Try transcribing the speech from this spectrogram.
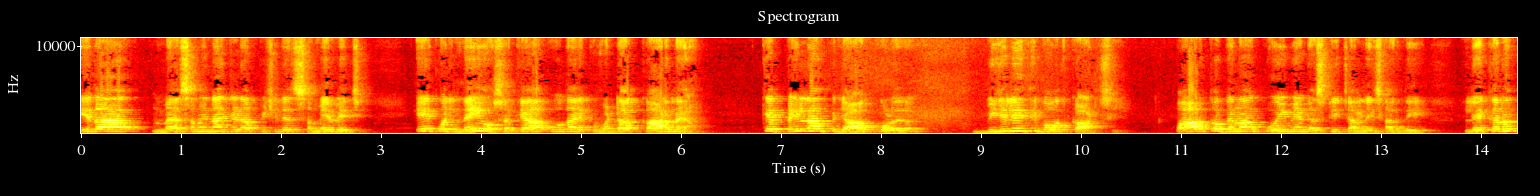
ਇਹਦਾ ਮੈਂ ਸਮਝਣਾ ਜਿਹੜਾ ਪਿਛਲੇ ਸਮੇਂ ਵਿੱਚ ਇਹ ਕੁਝ ਨਹੀਂ ਹੋ ਸਕਿਆ, ਉਹਦਾ ਇੱਕ ਵੱਡਾ ਕਾਰਨ ਆ ਕਿ ਪਹਿਲਾਂ ਪੰਜਾਬ ਕੋਲ ਬਿਜਲੀ ਦੀ ਬਹੁਤ ਘਾਟ ਸੀ। ਪਾਰ ਤੋਂ ਬਿਨਾ ਕੋਈ ਵੀ ਇੰਡਸਟਰੀ ਚੱਲ ਨਹੀਂ ਸਕਦੀ। ਲੇਕਿਨ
